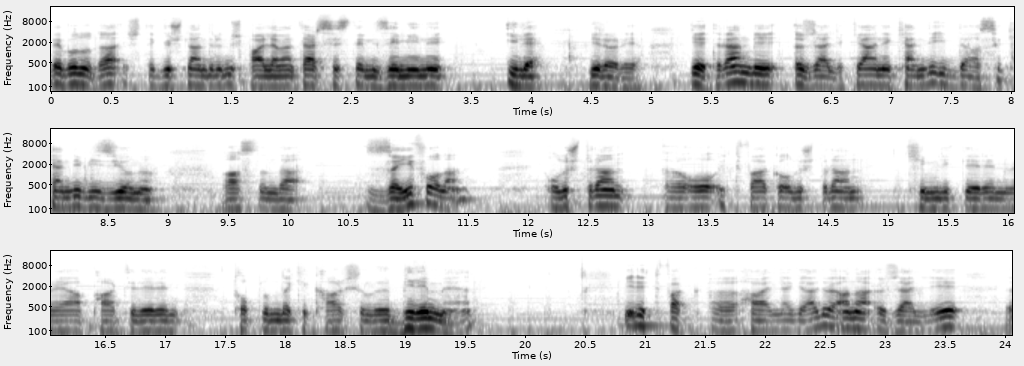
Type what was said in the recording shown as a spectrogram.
ve bunu da işte güçlendirilmiş parlamenter sistemi zemini ile bir araya getiren bir özellik. Yani kendi iddiası, kendi vizyonu aslında zayıf olan, oluşturan o ittifakı oluşturan kimliklerin veya partilerin toplumdaki karşılığı bilinmeyen bir ittifak e, haline geldi ve ana özelliği e,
